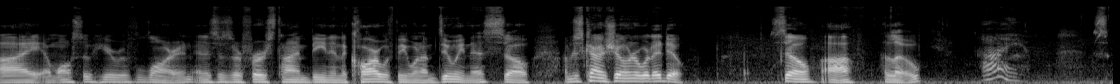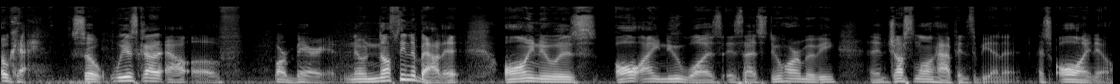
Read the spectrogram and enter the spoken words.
I am also here with Lauren, and this is her first time being in the car with me when I'm doing this, so I'm just kind of showing her what I do. So, uh, hello. Hi. Okay, so we just got out of Barbarian. Know nothing about it. All I knew is all I knew was is that it's a new horror movie, and Justin Long happens to be in it. That's all I knew.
